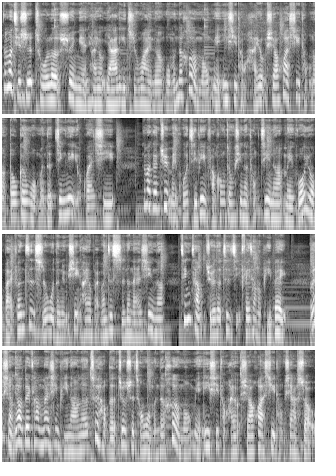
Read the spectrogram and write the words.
那么其实除了睡眠还有压力之外呢，我们的荷尔蒙、免疫系统还有消化系统呢，都跟我们的精力有关系。那么，根据美国疾病防控中心的统计呢，美国有百分之十五的女性，还有百分之十的男性呢，经常觉得自己非常的疲惫。而想要对抗慢性疲劳呢，最好的就是从我们的荷尔蒙、免疫系统还有消化系统下手。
